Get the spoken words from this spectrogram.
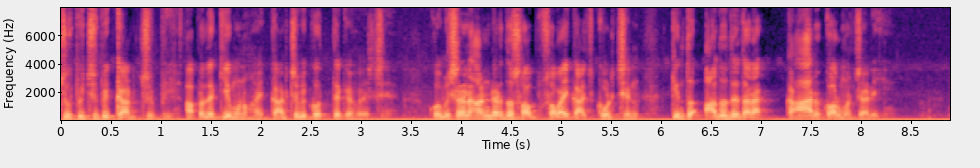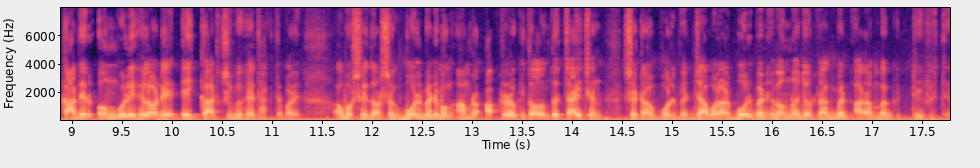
চুপি চুপি, কারচুপি। আপনাদের কি মনে হয়, কারচুপি থেকে হয়েছে? কমিশনের আন্ডার তো সব, সবাই কাজ করছেন, কিন্তু আদতে তারা কার কর্মচারী? কাদের অঙ্গুলি হেলনে এই কারচুপি হয়ে থাকতে পারে? অবশ্যই দর্শক বলবেন এবং আমরা আপনারাও কি তদন্ত চাইছেন? সেটাও বলবেন। যা বলার বলবেন এবং নজর রাখবেন আরামবাগ টিভিতে।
